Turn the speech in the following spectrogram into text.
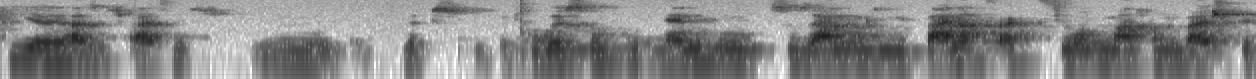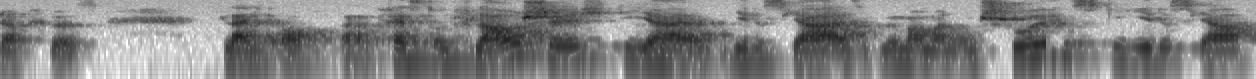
viel, also ich weiß nicht, mit, mit größeren Prominenten zusammen, die Weihnachtsaktionen machen. Ein Beispiel dafür ist vielleicht auch äh, Fest und Flauschig, die ja jedes Jahr, also Böhmermann und Schulz, die jedes Jahr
